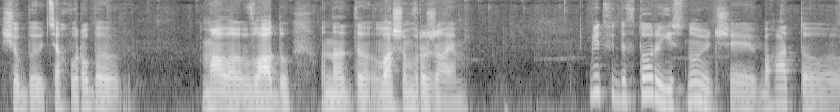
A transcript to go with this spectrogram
щоб ця хвороба мала владу над вашим врожаєм. Від фідофтори існують ще багато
